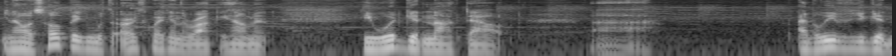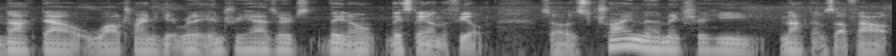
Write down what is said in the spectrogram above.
And I was hoping with the Earthquake and the Rocky Helmet, he would get knocked out. Uh, I believe if you get knocked out while trying to get rid of entry hazards, they don't, they stay on the field. So I was trying to make sure he knocked himself out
